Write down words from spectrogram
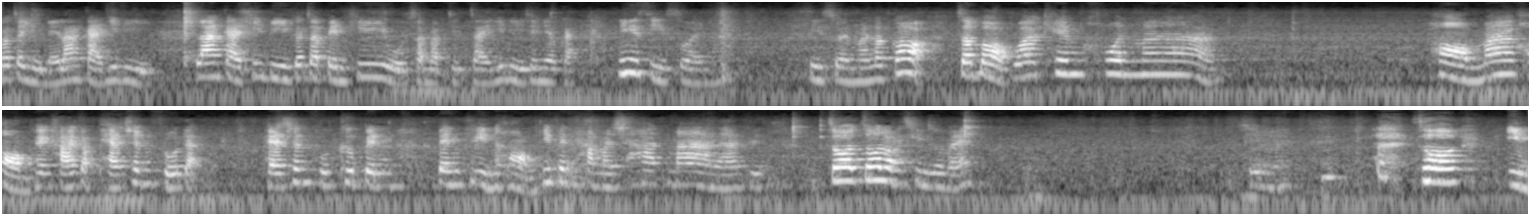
ก็จะอยู่ในร่างกายที่ดี ร่างกายที่ดีก็จะเป็นที่อยู่สำหรับจิตใจที่ดีเช่นเดียวกัน นี่สีสวยนะสีสวยมาแล้วก็จะบอกว่าเข้มข้นมาก หอมมากหอมคล้ายๆ กับ passion fruit อะ passion fruit คือเป็นเป็นกลิ่นหอมที่เป็นธรรมชาติมากนะคือโจโจลองชิมดูไหมชิมไหมโจอิ่ม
